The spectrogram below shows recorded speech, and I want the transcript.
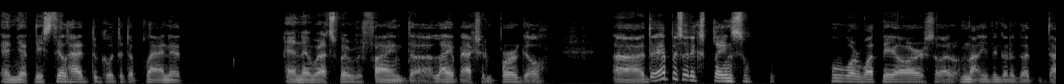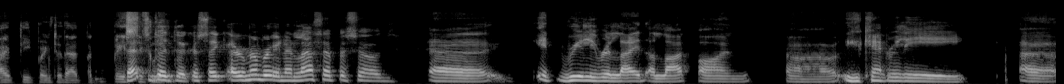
And yet they still had to go to the planet and then that's where we find the live action Purrgil. Uh, the episode explains who or what they are, so I'm not even gonna dive deeper into that. But basically, that's good though, because like I remember in the last episode, uh, it really relied a lot on uh, you can't really uh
